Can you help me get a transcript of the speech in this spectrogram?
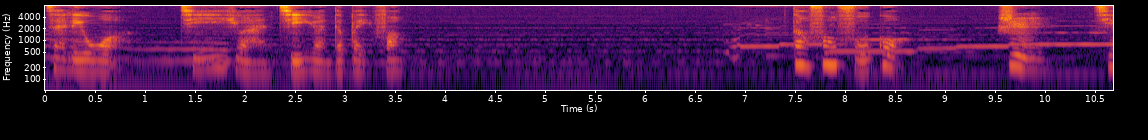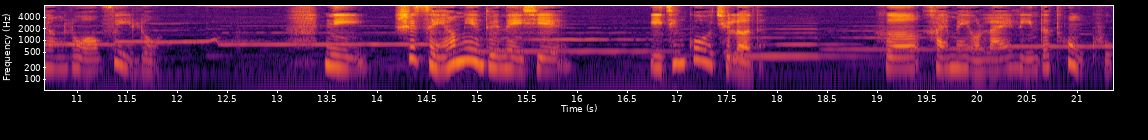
在离我极远极远的北方，当风拂过，日将落未落，你是怎样面对那些已经过去了的？和还没有来临的痛苦，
